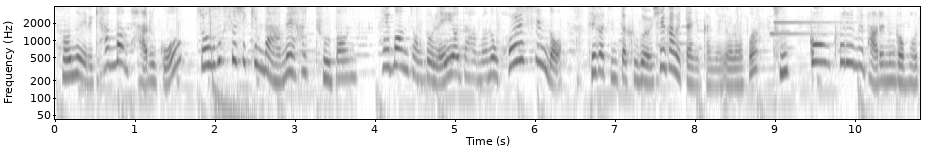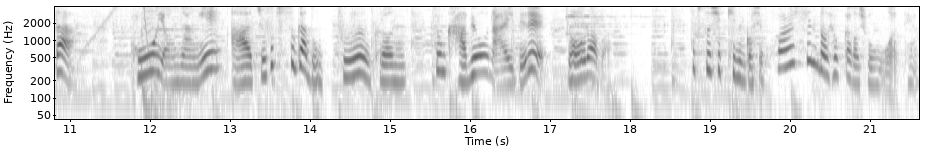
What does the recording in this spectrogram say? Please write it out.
저는 이렇게 한 번 바르고 좀 흡수시킨 다음에 한 두 번, 세 번 정도 layered 하면 훨씬 더 제가 진짜 그걸 실감했다니까요, 여러분. 두꺼운 크림을 바르는 것보다 고영양의 아주 흡수가 높은 그런 좀 가벼운 아이들을 여러 번 흡수시키는 것이 훨씬 더 효과가 좋은 것 같아요.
